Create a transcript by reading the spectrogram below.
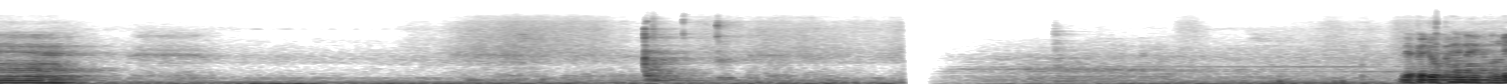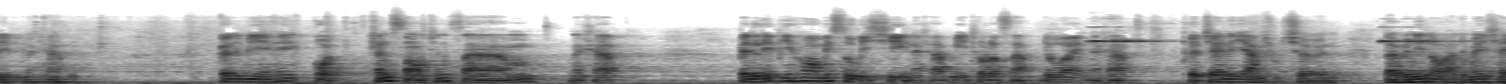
อ่าเดี๋ยวไปดูภายในของลิฟต์นะครับ ก็จะมีให้กดชั้น 2 ชั้น 3 นะครับ เป็นลิฟต์ยี่ห้อมิ t ซูบิชินะครับ มีโทรศัพท์ด้วยนะครับ เผื่อใช้ในยามฉุกเฉิน แต่วันนี้เราอาจจะไม่ใช้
